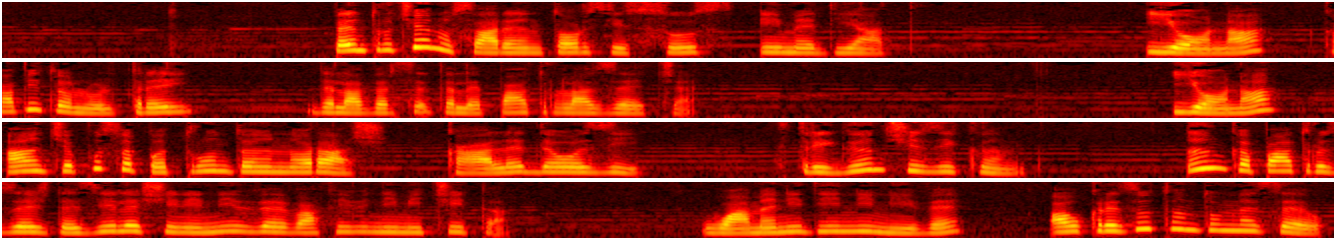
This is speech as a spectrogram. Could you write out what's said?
Pentru ce nu s-a reîntors Isus imediat? Iona, capitolul 3, de la versetele 4 la 10 Iona a început să pătrundă în oraș, cale de o zi, strigând și zicând, Încă 40 de zile și Ninive va fi nimicită. Oamenii din Ninive au crezut în Dumnezeu,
